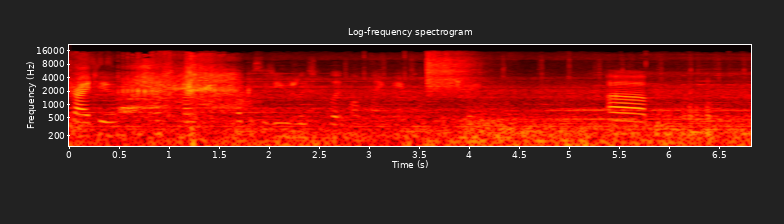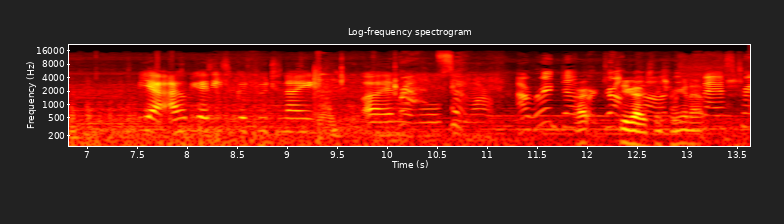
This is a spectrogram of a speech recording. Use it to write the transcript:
try to. My, my focus is usually split guys eat some good food tonight, uh, and we'll, we'll see you tomorrow. I rigged up Alright, our see you guys. Thanks for hanging out. fast travel unit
